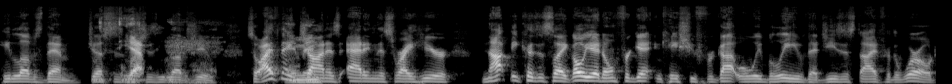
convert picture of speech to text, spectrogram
He loves them just as yep. much as he loves you. So I think Amen. John is adding this right here, not because it's like, oh, yeah, don't forget in case you forgot what we believe that Jesus died for the world.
